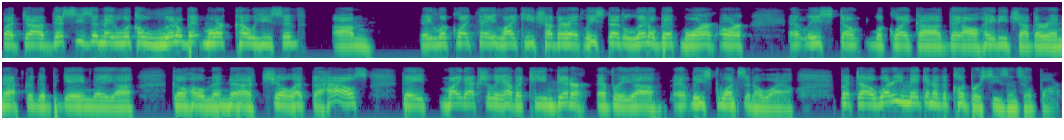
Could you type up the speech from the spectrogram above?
But uh, this season they look a little bit more cohesive. Um, they look like they like each other at least a little bit more, or at least don't look like uh, they all hate each other. And after the game, they uh, go home and uh, chill at the house. They might actually have a team dinner every uh, at least once in a while. But uh, what are you making of the Clippers season so far?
